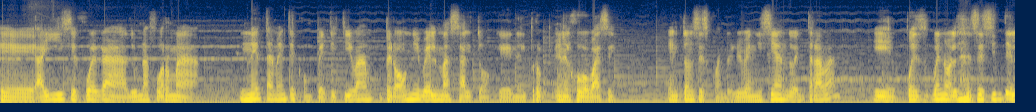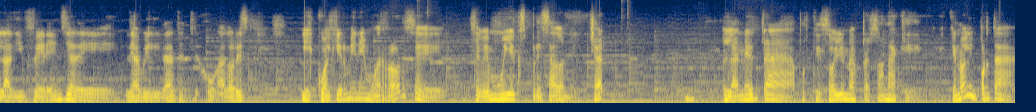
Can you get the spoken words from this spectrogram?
Eh, ahí se juega de una forma netamente competitiva, pero a un nivel más alto que en el, en el juego base. Entonces cuando yo iba iniciando entraba y pues bueno, se siente la diferencia de, de habilidad entre jugadores y cualquier mínimo error se, se ve muy expresado en el chat. La neta, porque soy una persona que, que no le importa,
